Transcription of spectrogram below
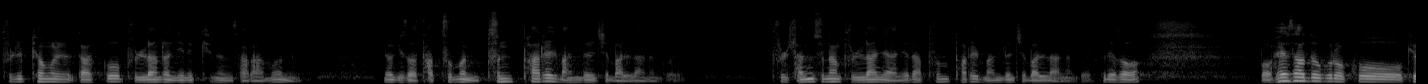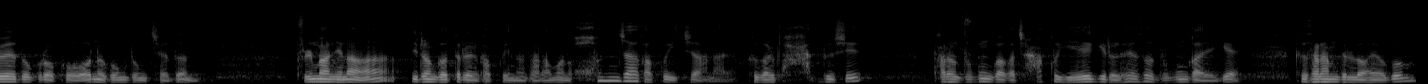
불평을 갖고 분란을 일으키는 사람은 여기서 다툼은 분파를 만들지 말라는 거예요. 불, 단순한 분란이 아니라 분파를 만들지 말라는 거예요. 그래서 뭐 회사도 그렇고 교회도 그렇고 어느 공동체든 불만이나 이런 것들을 갖고 있는 사람은 혼자 갖고 있지 않아요. 그걸 반드시 다른 누군가가 자꾸 얘기를 해서 누군가에게 그 사람들로 하여금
